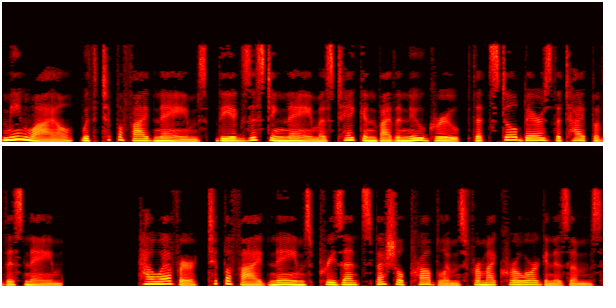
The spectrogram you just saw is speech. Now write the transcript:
Meanwhile, with typified names, the existing name is taken by the new group that still bears the type of this name. However, typified names present special problems for microorganisms.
